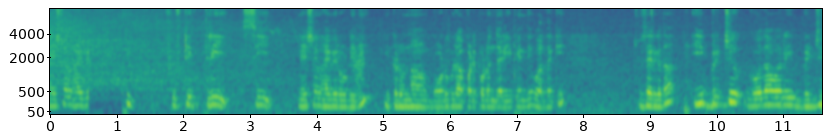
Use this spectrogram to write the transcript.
National highway three fifty three C national highway road ఇది. ఇక్కడ ఉన్న బోర్డు కూడా పడిపోవడం జరిగిపోయింది వరదకి. చూశారు కదా ఈ bridge Godavari bridge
